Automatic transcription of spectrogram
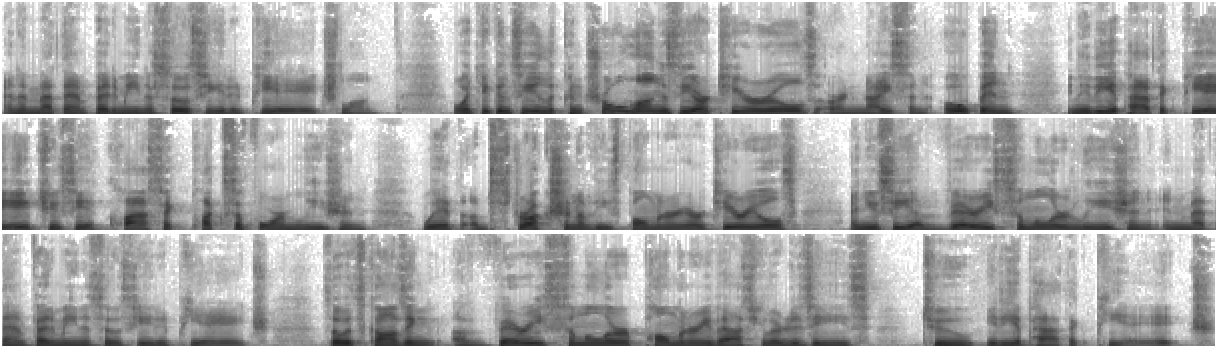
and a methamphetamine associated PAH lung. What you can see in the control lung is the arterioles are nice and open. In idiopathic PAH, you see a classic plexiform lesion with obstruction of these pulmonary arterioles, and you see a very similar lesion in methamphetamine associated PAH. So it's causing a very similar pulmonary vascular disease to idiopathic PAH.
